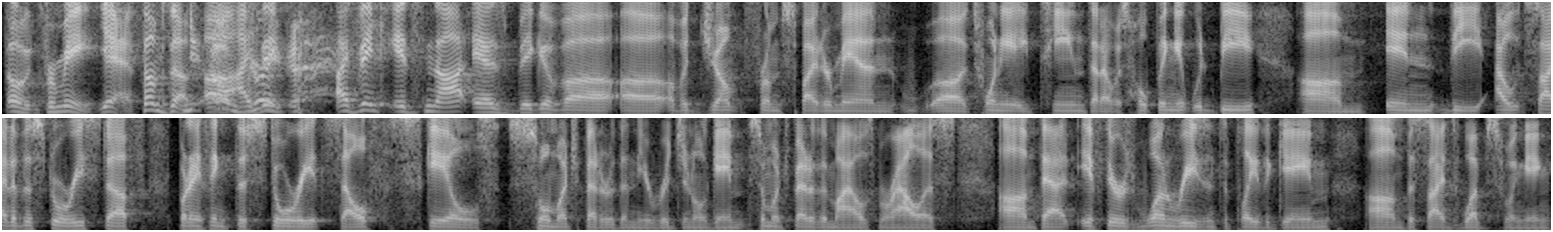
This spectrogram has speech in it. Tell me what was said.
Oh, for me, yeah, thumbs up. Yeah, Uh, oh, I great. think I think it's not as big of a uh, of a jump from Spider-Man uh, 2018 that I was hoping it would be um, in the outside of the story stuff, but I think the story itself scales so much better than the original game, so much better than Miles Morales. Um, that if there's one reason to play the game um, besides web swinging,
